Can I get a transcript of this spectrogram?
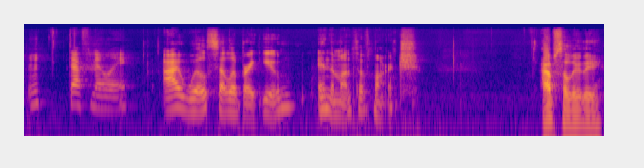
Definitely. I will celebrate you in the month of March. Absolutely.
